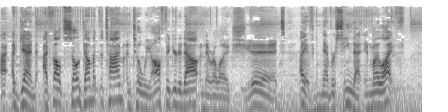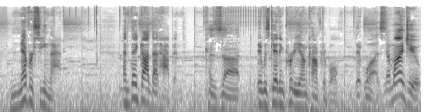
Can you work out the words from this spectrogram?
I, again, I felt so dumb at the time until we all figured it out and they were like, shit. I have never seen that in my life. Never seen that. And thank God that happened because uh, it was getting pretty uncomfortable. It was. Now, mind you,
